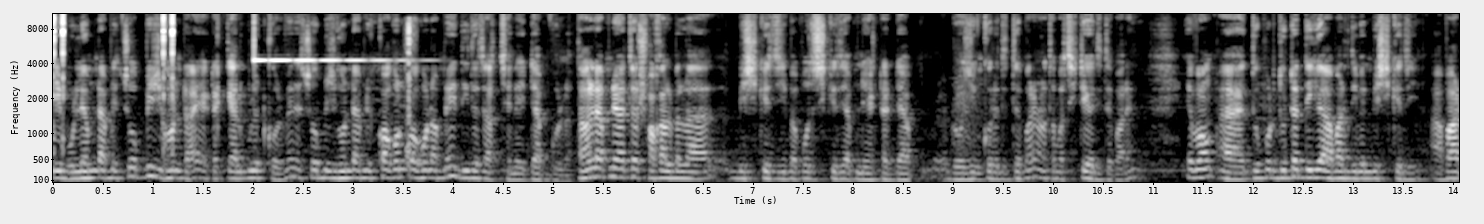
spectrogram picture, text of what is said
এই ভলিউমটা আপনি চব্বিশ ঘন্টায় একটা ক্যালকুলেট করবেন যে চব্বিশ ঘণ্টা আপনি কখন কখন আপনি দিতে চাচ্ছেন এই ড্যাপগুলো তাহলে আপনি হয়তো সকালবেলা বিশ কেজি বা পঁচিশ কেজি আপনি একটা ড্যাপ রোজিং করে দিতে পারেন অথবা ছিটিয়ে দিতে পারেন। এবং দুপুর দুটার দিকে আবার দিবেন বিশ কেজি, আবার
